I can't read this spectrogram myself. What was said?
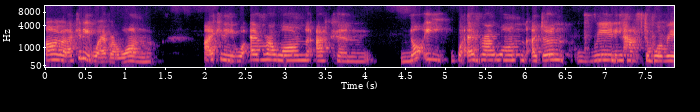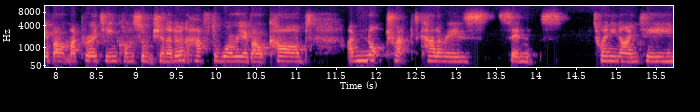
oh God, I can eat whatever I want. I can eat whatever I want. I can not eat whatever I want. I don't really have to worry about my protein consumption. I don't have to worry about carbs. I've not tracked calories since 2019.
